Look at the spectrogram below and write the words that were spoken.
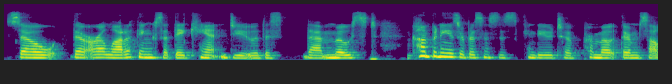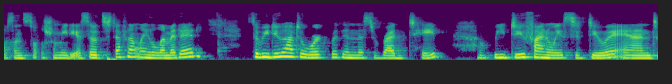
So there are a lot of things that they can't do. This that most companies or businesses can do to promote themselves on social media. So it's definitely limited. So we do have to work within this red tape. We do find ways to do it. And,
